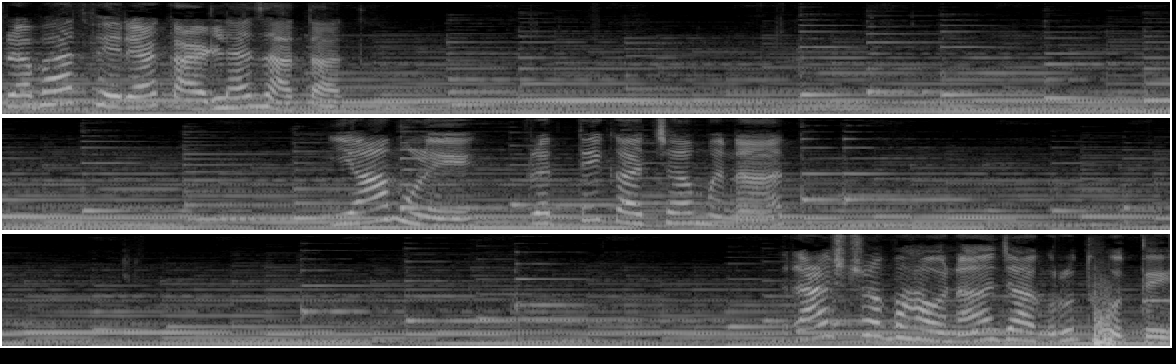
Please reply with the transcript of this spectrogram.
प्रभात फेऱ्या काढल्या जातात. यामुळे प्रत्येकाच्या मनात राष्ट्रभावना जागृत होते.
